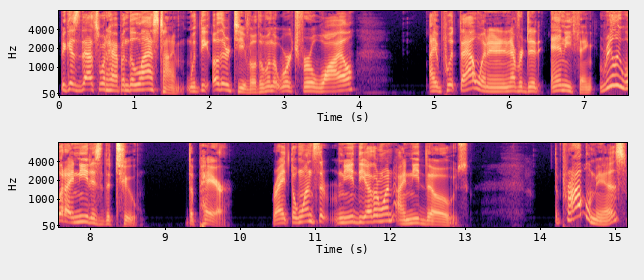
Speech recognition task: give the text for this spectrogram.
because that's what happened the last time with the other TiVo, the one that worked for a while. I put that one in and it never did anything. Really, what I need is the two the pair, right? The ones that need the other one, I need those. The problem is,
